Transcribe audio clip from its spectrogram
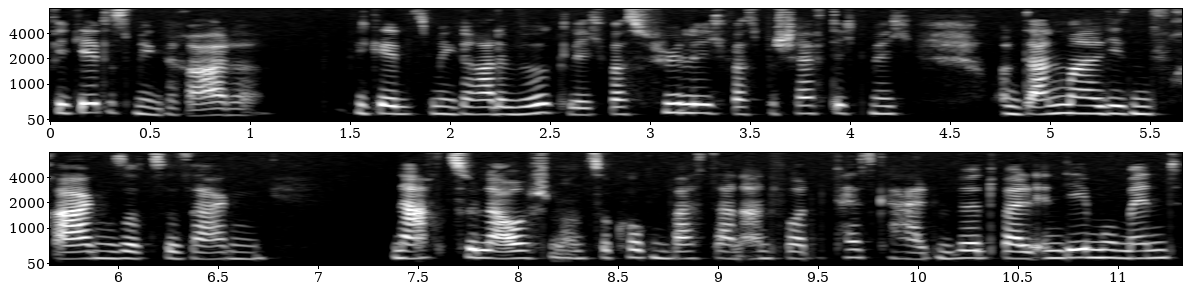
wie geht es mir gerade? Wie geht es mir gerade wirklich? Was fühle ich? Was beschäftigt mich? Und dann mal diesen Fragen sozusagen nachzulauschen und zu gucken, was da an Antworten festgehalten wird, weil in dem Moment,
